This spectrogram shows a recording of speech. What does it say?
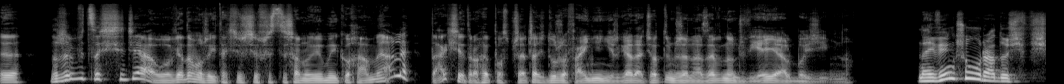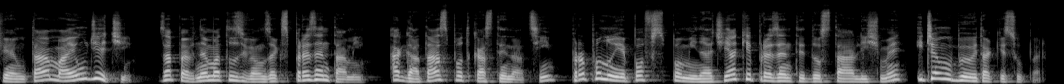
y, no żeby coś się działo. Wiadomo, że i tak się wszyscy szanujemy i kochamy, ale tak się trochę posprzeczać dużo fajniej niż gadać o tym, że na zewnątrz wieje albo zimno. Największą radość w święta mają dzieci. Zapewne ma to związek z prezentami. Agata z Podcastynacji proponuje powspominać, jakie prezenty dostaliśmy i czemu były takie super.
